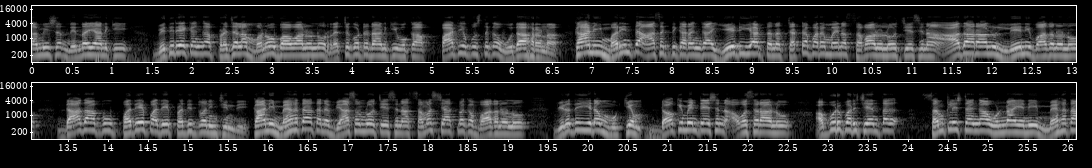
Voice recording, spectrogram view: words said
కమిషన్ నిర్ణయానికి వ్యతిరేకంగా ప్రజల మనోభావాలను రెచ్చగొట్టడానికి ఒక పాఠ్యపుస్తక ఉదాహరణ. కానీ మరింత ఆసక్తికరంగా ఏడీఆర్ తన చట్టపరమైన సవాలులో చేసిన ఆధారాలు లేని వాదనను దాదాపు పదే పదే ప్రతిధ్వనించింది. కానీ మెహతా తన వ్యాసంలో చేసిన సమస్యాత్మక వాదనను విడదీయడం ముఖ్యం. డాక్యుమెంటేషన్ అవసరాలు అబ్బురుపరిచేంత సంక్లిష్టంగా ఉన్నాయని మెహతా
